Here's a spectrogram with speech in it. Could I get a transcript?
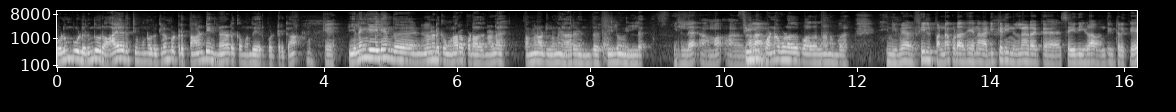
கொழும்புல இருந்து ஒரு ஆயிரத்தி முந்நூறு கிலோமீட்டர் தாண்டி நிலநடுக்கம் வந்து ஏற்பட்டிருக்கான். இலங்கையிலே இந்த நிலநடுக்கம் உணரப்படாதனால தமிழ்நாட்டுலலாம் யாரும் எந்த ஃபீலும் இல்லை. இல்லை ஆமாம் ஃபீல் அதனால பண்ணக்கூடாதுப்பா அதெல்லாம் நம்ம. இனிமேல் அதை ஃபீல் பண்ணக்கூடாது. ஏன்னா அடிக்கடி நிலநடுக்க செய்திகளாக வந்துகிட்டு இருக்கு.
